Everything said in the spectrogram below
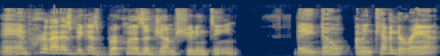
And part of that is because Brooklyn is a jump shooting team. They don't, I mean, Kevin Durant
